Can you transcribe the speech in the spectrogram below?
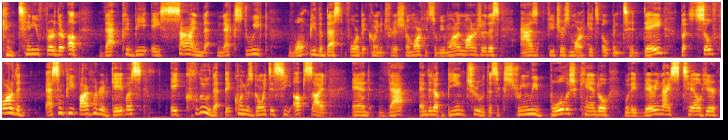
continue further up, that could be a sign that next week won't be the best for Bitcoin and traditional markets. So we want to monitor this as futures markets open today. But so far, the S&P 500 gave us a clue that Bitcoin was going to see upside. And that ended up being true with this extremely bullish candle with a very nice tail here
